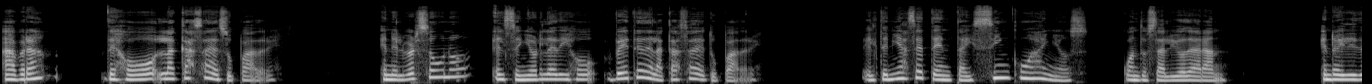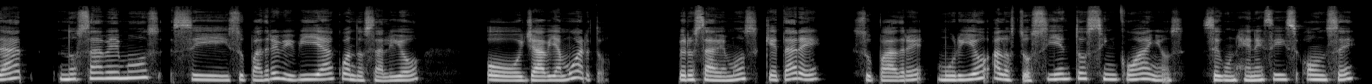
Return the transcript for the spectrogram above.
Abraham dejó la casa de su padre. En el verso 1, el Señor le dijo, vete de la casa de tu padre. Él tenía 75 años cuando salió de Arán. En realidad, no sabemos si su padre vivía cuando salió o ya había muerto, pero sabemos que Taré, su padre, murió a los 205 años, según Génesis 11,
